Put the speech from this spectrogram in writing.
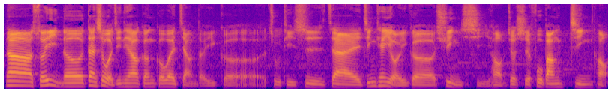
那所以呢，但是我今天要跟各位讲的一个主题是在今天有一个讯息哈，就是富邦金哈，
